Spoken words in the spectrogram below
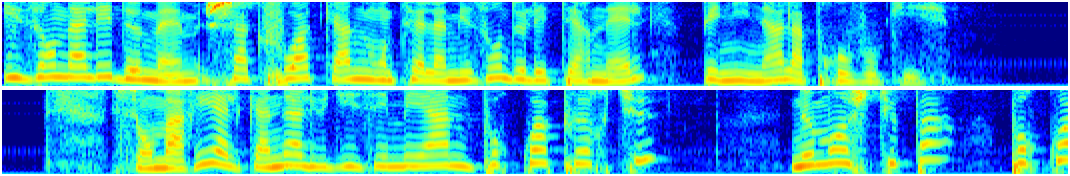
ils en de même. Chaque fois qu'Anne montait à la maison de l'Éternel, Pénina l'a provoqué. Son mari, Elkana, lui disait, mais Anne, pourquoi pleures-tu? Ne manges-tu pas? Pourquoi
